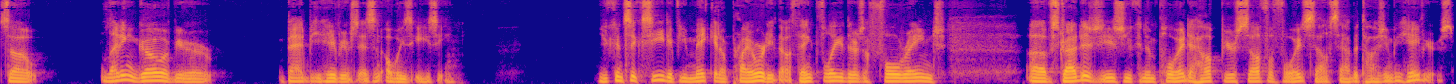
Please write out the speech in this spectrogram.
So, letting go of your bad behaviors isn't always easy. You can succeed if you make it a priority, though. Thankfully, there's a full range of strategies you can employ to help yourself avoid self sabotaging behaviors.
